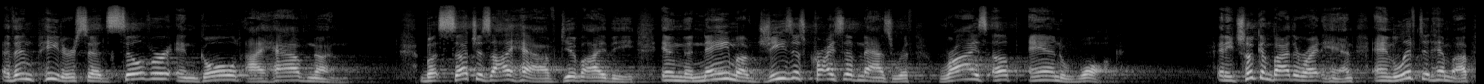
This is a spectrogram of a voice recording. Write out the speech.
And then Peter said, Silver and gold I have none, but such as I have give I thee. In the name of Jesus Christ of Nazareth, rise up and walk. And he took him by the right hand and lifted him up,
